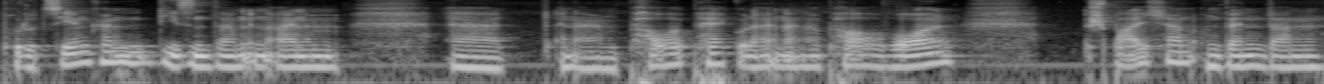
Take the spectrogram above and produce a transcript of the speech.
produzieren können, diesen dann in einem, äh, in einem Powerpack oder in einer Powerwall speichern und wenn dann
